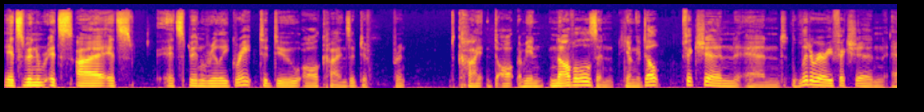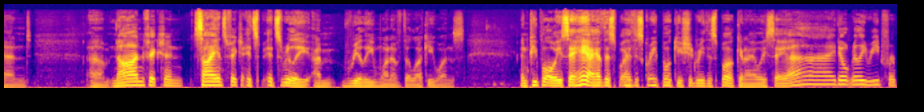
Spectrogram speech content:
it's been it's uh it's it's been really great to do all kinds of different kind. All, I mean, novels and young adult fiction and literary fiction and um, nonfiction, science fiction. It's it's really I'm really one of the lucky ones. And people always say, "Hey, I have this I have this great book. You should read this book." And I always say, "I don't really read for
